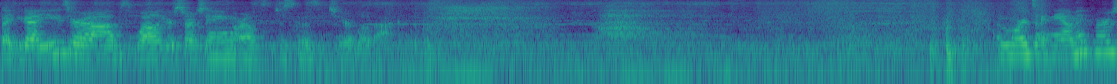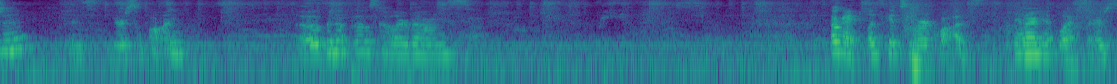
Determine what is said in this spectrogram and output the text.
But you gotta use your abs while you're stretching or else it just goes into your low back. A more dynamic version is your swan. Open up those collarbones. Okay, let's get to our quads and our hip flexors.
